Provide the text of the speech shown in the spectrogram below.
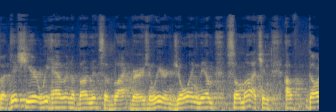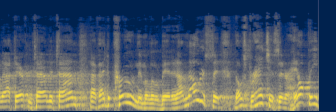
but this year we have an abundance of blackberries and we are enjoying them so much. And I've gone out there from time to time. I've had to prune them a little bit. And I've noticed that those branches that are healthy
